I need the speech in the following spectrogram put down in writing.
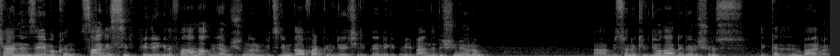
Kendinize iyi bakın. Sadece CFP ile ilgili falan da atmayacağım. Şunları bitireyim daha farklı video içeriklerine gitmeyi ben de düşünüyorum. Bir sonraki videolarda görüşürüz. Dikkat edin bay bay.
